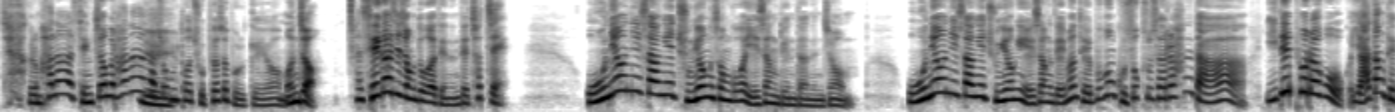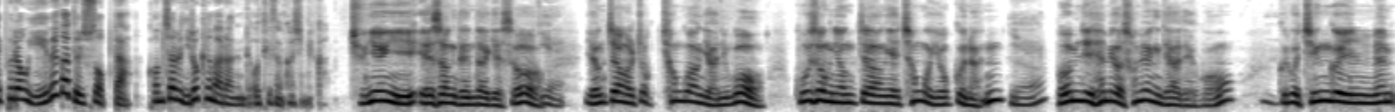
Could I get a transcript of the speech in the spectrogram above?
자, 그럼 하나 쟁점을 하나하나 예, 예. 조금 더 좁혀서 볼게요. 먼저 한 세 가지 정도가 되는데 첫째, 5년 이상의 중형 선고가 예상된다는 점. 5년 이상의 중형이 예상되면 대부분 구속 수사를 한다. 이 대표라고 야당 대표라고 예외가 될 수 없다. 검찰은 이렇게 말하는데 어떻게 생각하십니까? 중형이 예상된다고 해서 예. 영장을 쭉 청구한 게 아니고 구속영장의 청구 요건은 예. 범죄 혐의가 소명이 돼야 되고 그리고 증거일면이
